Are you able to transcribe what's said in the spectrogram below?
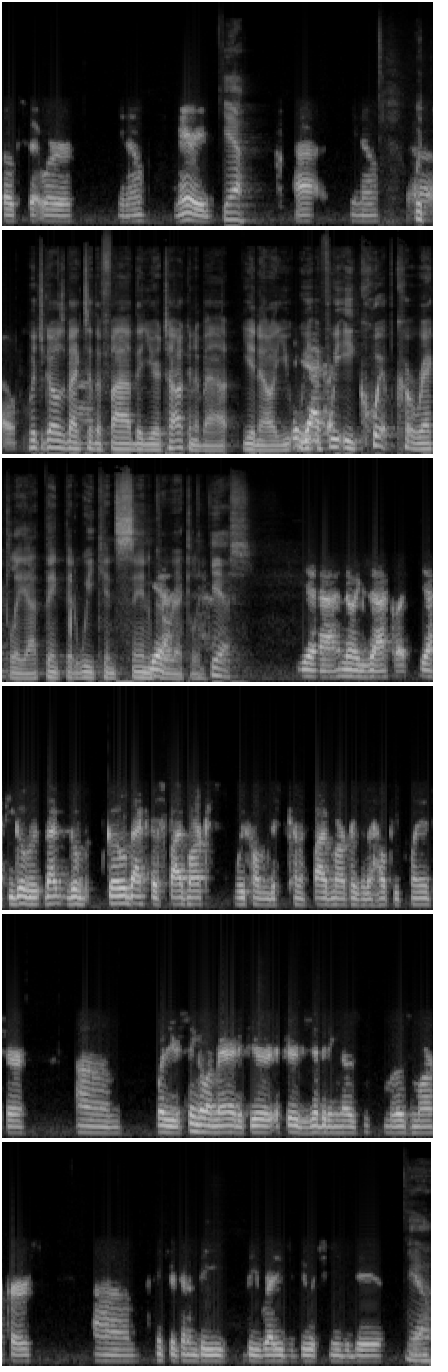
folks that were, you know, married. Yeah. Uh, you know. So, which, which, goes back um, to the five that you're talking about. You know, you, exactly. we, if we equip correctly, I think that we can sin yeah. correctly. Yes. Yeah, no, exactly. Yeah, if you go back, go, go back to those five marks, we call them just kind of five markers of a healthy planter. Um, whether you're single or married, if you're if you're exhibiting those those markers, um, I think you're going to be be ready to do what you need to do. Yeah.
